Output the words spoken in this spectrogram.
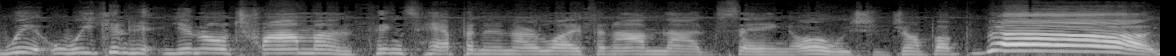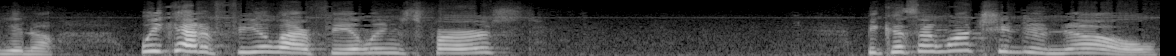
we, we can, you know, trauma and things happen in our life, and I'm not saying, oh, we should jump up, ah, you know. We got to feel our feelings first. Because I want you to know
